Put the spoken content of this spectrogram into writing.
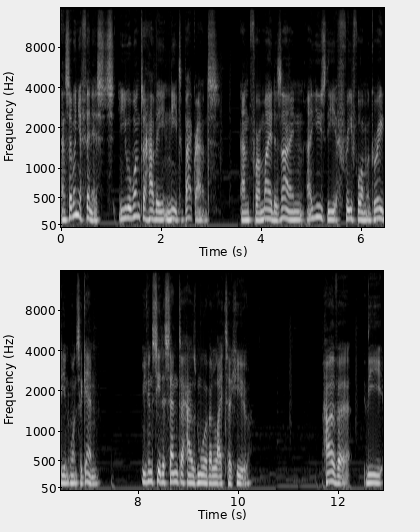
And so when you're finished, you will want to have a neat background. And for my design, I use the freeform gradient once again. You can see the center has more of a lighter hue. However, the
